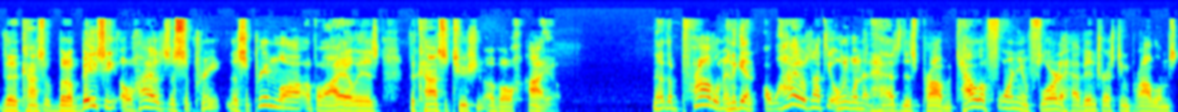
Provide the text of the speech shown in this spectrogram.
the Constitution. But basically, Ohio is the supreme the supreme law of Ohio is the Constitution of Ohio. Now, the problem, and again, Ohio is not the only one that has this problem. California and Florida have interesting problems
